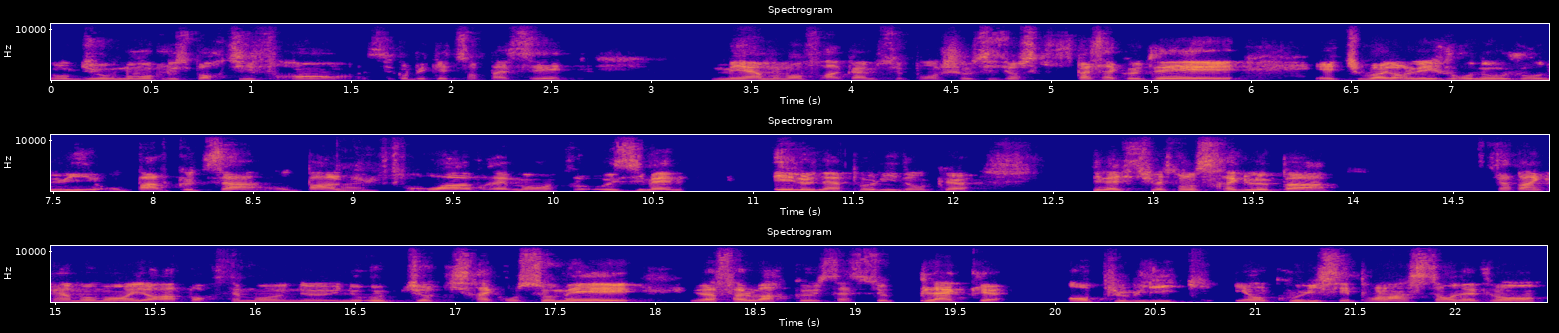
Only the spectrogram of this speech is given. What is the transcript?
Donc du moment que le sportif rend, c'est compliqué de s'en passer. Mais à un moment, il faudra quand même se pencher aussi sur ce qui se passe à côté. Et, tu vois, dans les journaux aujourd'hui, on parle que de ça. On parle du froid vraiment entre Ozymen et le Napoli. Donc, euh, si la situation ne se règle pas, c'est certain qu'à un moment, il y aura forcément une, rupture qui sera consommée et il va falloir que ça se plaque en public et en coulisses. Et pour l'instant, honnêtement,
